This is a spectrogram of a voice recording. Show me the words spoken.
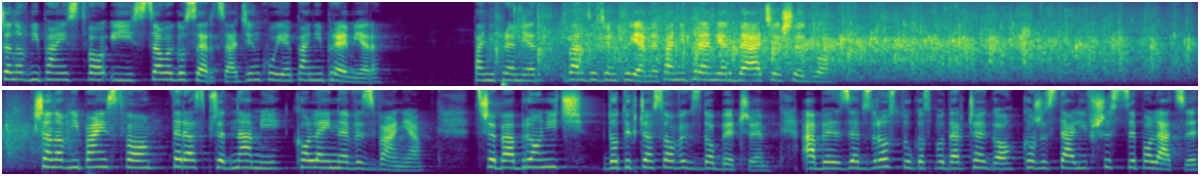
Szanowni Państwo, i z całego serca dziękuję Pani Premier. Pani Premier, bardzo dziękujemy. Pani Premier Beacie Szydło. Szanowni Państwo, teraz przed nami kolejne wyzwania. Trzeba bronić dotychczasowych zdobyczy, aby ze wzrostu gospodarczego korzystali wszyscy Polacy,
